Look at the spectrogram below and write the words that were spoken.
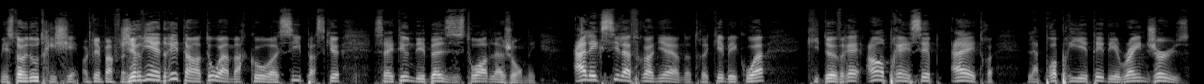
mais c'est un Autrichien. OK, parfait. J'y reviendrai tantôt à Marco Rossi parce que ça a été une des belles histoires de la journée. Alexis Lafrenière, notre Québécois, qui devrait en principe être la propriété des Rangers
